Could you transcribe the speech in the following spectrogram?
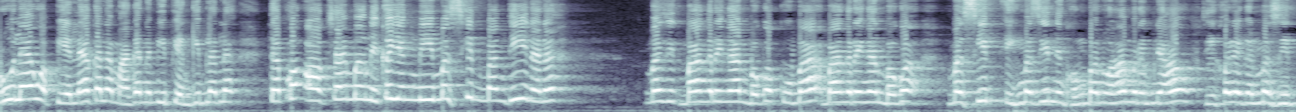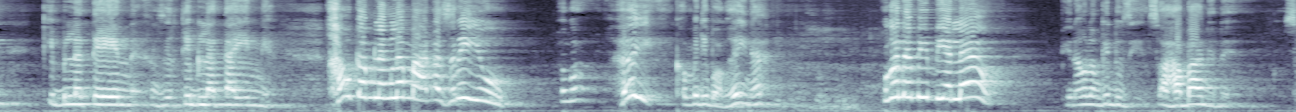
รู้แล้วว่าเปลี่ยนแล้วก็ละหมาดกันนบีเปลี่ยนกิบลัดแล้ว แต่พอออกชายเมืองนี่ก็ยังมีมัสยิดบางที่นะนะมัสยิดบางรายงานบอกว่ากูบะบางรายงานบอกว่ามัสยิดอีกมัสยิดหนึ่งของบานุฮามริบเนียลที่เขาเรียกกันมัสยิดกิบลาเตนมัสยิดกิบลาตัยนเนี่ยเขากำลังละหมาดอัสรีอยู่เขาก็เฮ้ยเขาไม่ได้บอกเฮ้ยนะเขาก็นบีเปลี่ยนแล้ว พี่น้องลองคิดดูสิสหาบ้านเนี่ย ส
